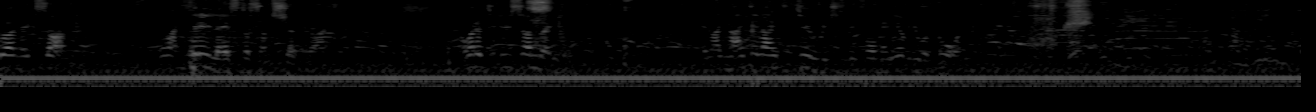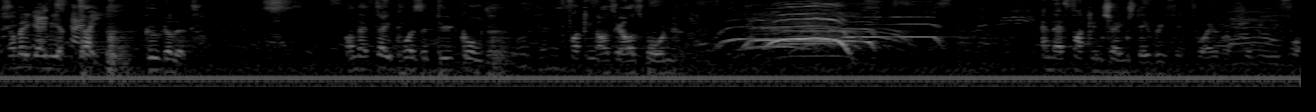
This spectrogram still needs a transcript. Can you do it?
do our next song, we're like three left or some shit, right? I wanted to do something in like 1992, which is before many of you were born. Somebody gave me a tape, Google it. on that tape was a dude called fucking Ozzy Osbourne. And that fucking changed everything forever for me, for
